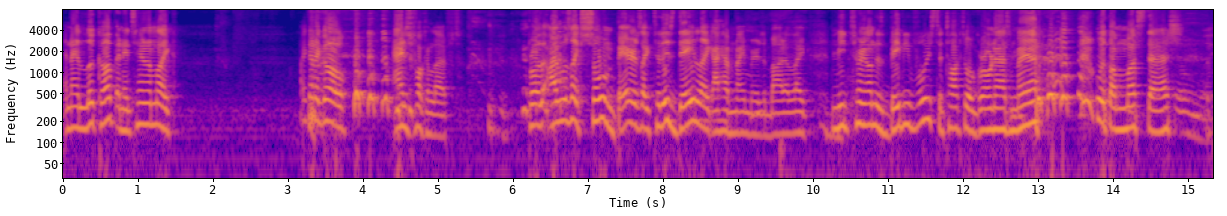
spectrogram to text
and I look up and it's him. I'm like, I gotta go, I just fucking left. Bro, I was like so embarrassed. Like to this day, like I have nightmares about it. Like me turning on this baby voice to talk to a grown ass man with a mustache. Oh my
